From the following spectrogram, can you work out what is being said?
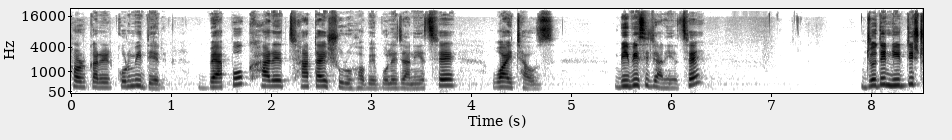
সরকারের কর্মীদের ব্যাপক হারে ছাঁটাই শুরু হবে বলে জানিয়েছে হোয়াইট হাউস। বিবিসি জানিয়েছে, যদি নির্দিষ্ট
